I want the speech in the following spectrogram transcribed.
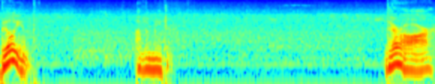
billionth of a meter. There are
